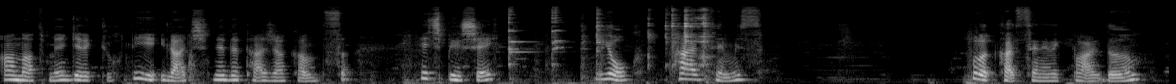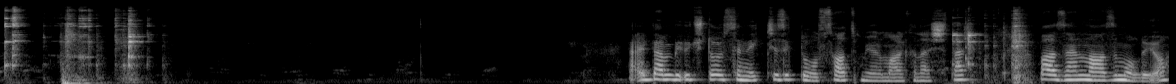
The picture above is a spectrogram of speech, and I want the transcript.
Anlatmaya gerek yok. Ne ilaç ne deterjan kalıntısı. Hiçbir şey yok. Tertemiz. Bu da kaç senelik bardağım. Yani ben bir 3-4 senelik çizik de olsa atmıyorum arkadaşlar. Bazen lazım oluyor.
